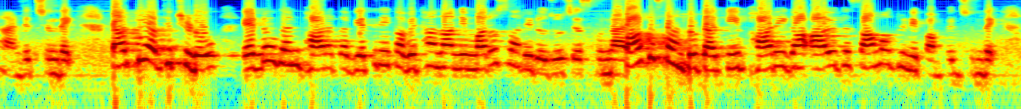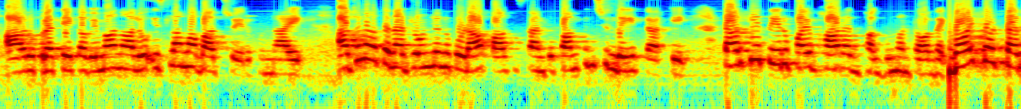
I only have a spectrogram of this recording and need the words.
హ్యాండ్ ఇచ్చింది. టర్కీ అధ్యక్షుడు ఎర్డోగన్ భారత వ్యతిరేక విధానాన్ని మరోసారి రుజువు చేసుకున్నారు. పాకిస్తాన్కు టర్కీ భారీగా ఆయుధ సామాగ్రిని పంపించింది. ఆరు ప్రత్యేక విమానాలు ఇస్లామాబాద్ చేరుకున్నాయి. అధునాతన డ్రోన్లను కూడా పాకిస్తాన్కు పంపించింది టర్కీ. టర్కీ తీరుపై భారత్ భగ్గుమంటోంది. బాయ్కాట్ టర్కీ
